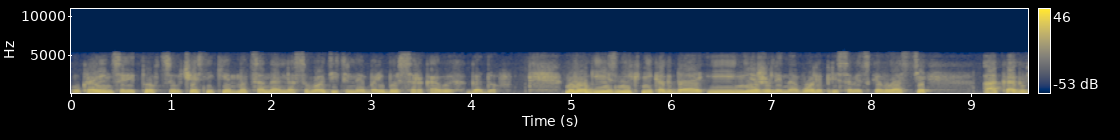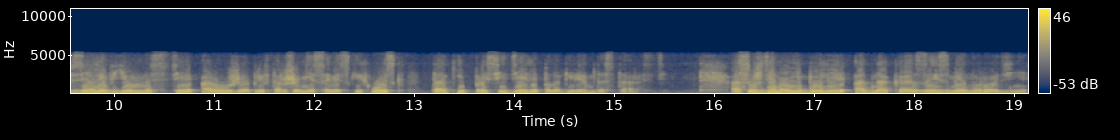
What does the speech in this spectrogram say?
украинцы, литовцы, участники национально-освободительной борьбы 40-х годов. Многие из них никогда и не жили на воле при советской власти, а как взяли в юности оружие при вторжении советских войск, так и просидели по лагерям до старости. Осуждены они были, однако, за измену родине.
